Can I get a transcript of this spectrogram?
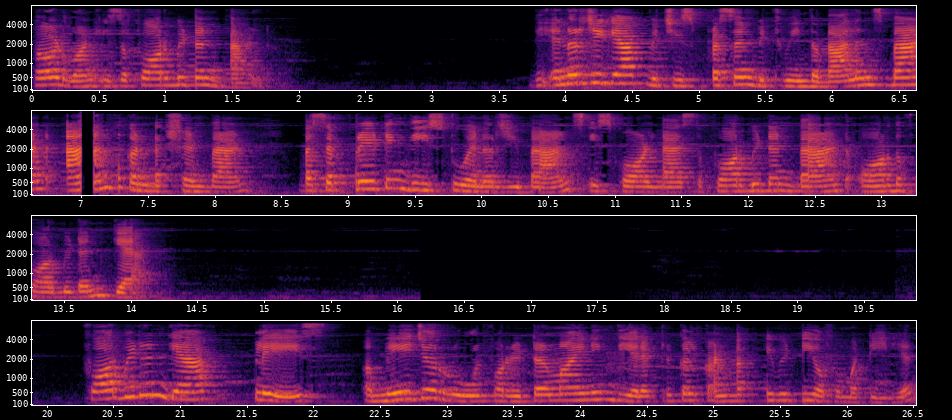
Third one is the forbidden band. The energy gap which is present between the valence band and the conduction band by separating these two energy bands is called as the forbidden band or the forbidden gap. Forbidden gap plays a major role for determining the electrical conductivity of a material.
